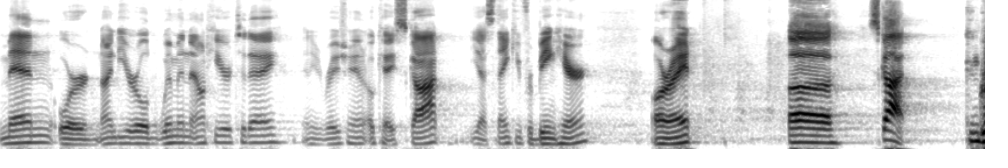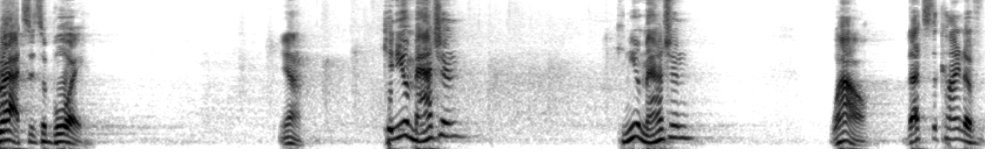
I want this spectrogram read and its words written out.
men or 90 year old women out here today? Any raise your hand? Okay, Scott. Yes, thank you for being here. All right. Uh, Scott, congrats, it's a boy. Yeah. Can you imagine? Can you imagine? Wow. That's the kind of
